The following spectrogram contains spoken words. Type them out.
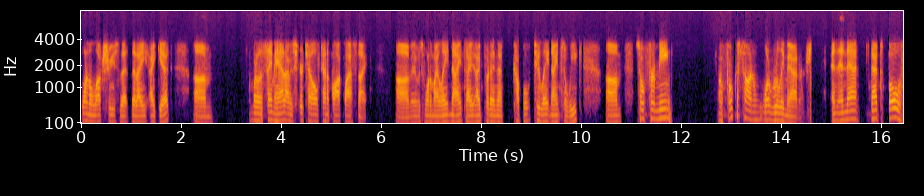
one of the luxuries that that I, I get. Um, but on the same hand, I was here till 10 o'clock last night. Um, it was one of my late nights. I, I put in a couple, two late nights a week. Um, so for me, I focus on what really matters, and and that that's both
